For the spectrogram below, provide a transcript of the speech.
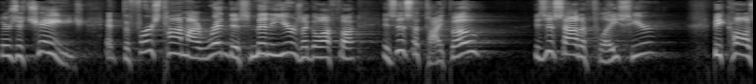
There's a change. At the first time I read this many years ago, I thought, is this a typo? Is this out of place here? Because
